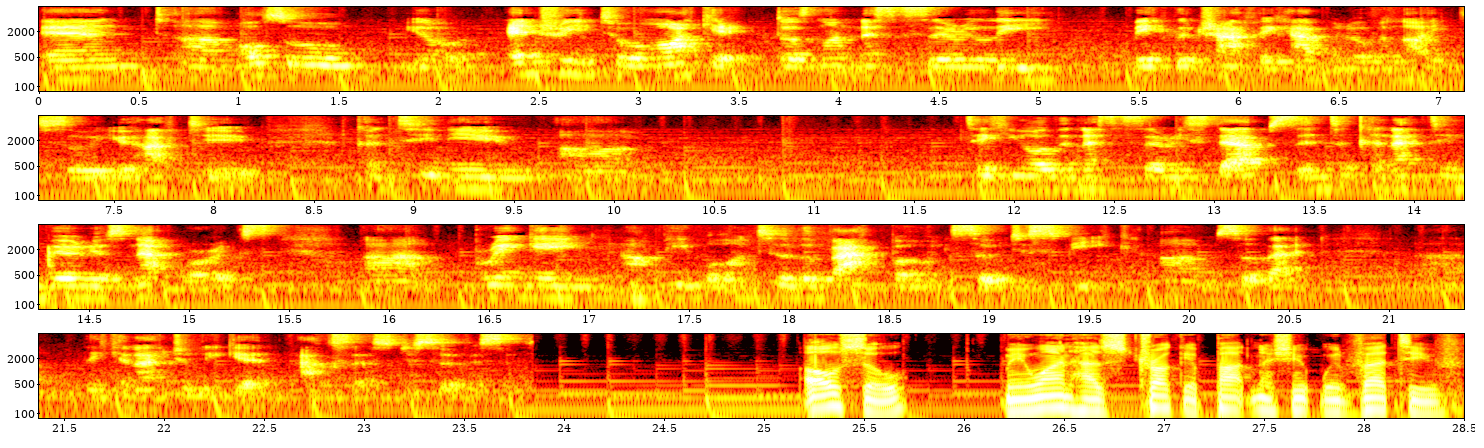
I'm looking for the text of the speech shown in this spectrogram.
and um, also, you know, entry into a market does not necessarily make the traffic happen overnight. So you have to continue um, taking all the necessary steps into connecting various networks, uh, bringing um, people onto the backbone, so to speak, um, so that uh, they can actually get access to services. Also, MainOne has struck a partnership with Vertiv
